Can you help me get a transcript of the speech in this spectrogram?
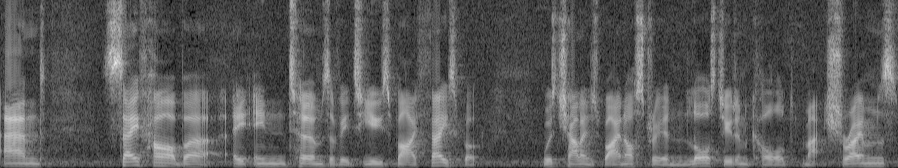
And Safe Harbor, in terms of its use by Facebook, was challenged by an Austrian law student called Max Schrems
